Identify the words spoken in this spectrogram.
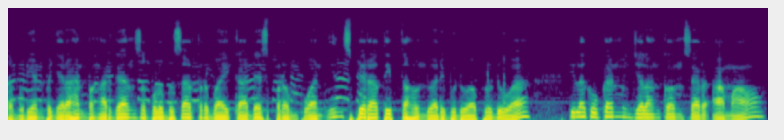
Kemudian penyerahan penghargaan 10 besar terbaik kades perempuan inspiratif tahun 2022 dilakukan menjelang konser amal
